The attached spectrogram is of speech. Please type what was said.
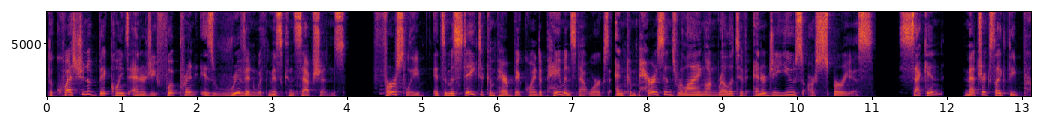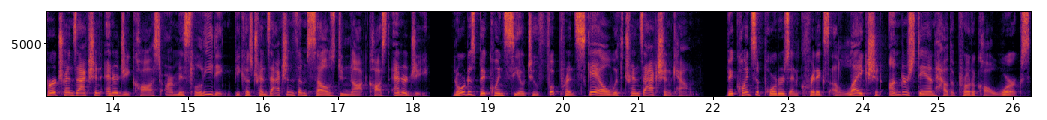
The question of Bitcoin's energy footprint is riven with misconceptions. Firstly, it's a mistake to compare Bitcoin to payments networks, and comparisons relying on relative energy use are spurious. Second, Metrics like the per transaction energy cost are misleading because transactions themselves do not cost energy, nor does Bitcoin's CO2 footprint scale with transaction count. Bitcoin supporters and critics alike should understand how the protocol works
